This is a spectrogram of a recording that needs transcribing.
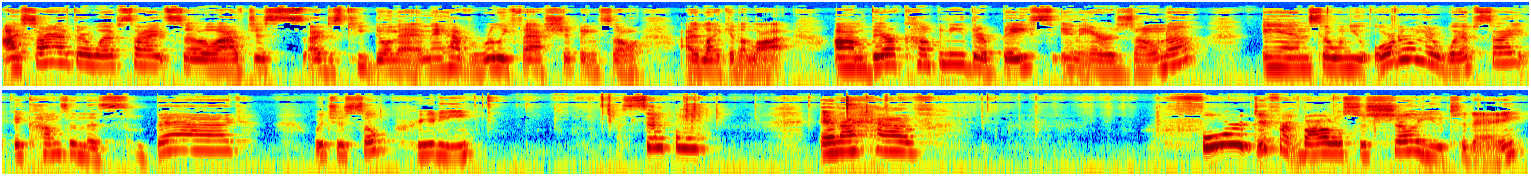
I started at their website, so I just I just keep doing that, and they have really fast shipping, so I like it a lot. Um, their company, they're based in Arizona, and so when you order on their website, it comes in this bag, which is so pretty, simple, and I have four different bottles to show you today.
